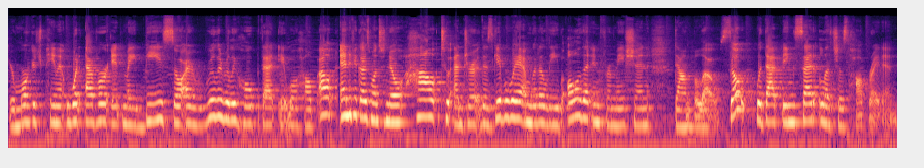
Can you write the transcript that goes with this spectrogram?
your mortgage payment, whatever it may be. So I really, really hope that it will help out. And if you guys want to know how to enter this giveaway, I'm gonna leave all that information down below. So with that being said, let's just hop right in.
